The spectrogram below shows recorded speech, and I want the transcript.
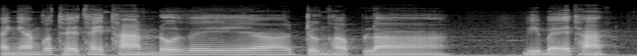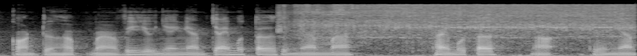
Anh em có thể thay than đối với ờ, trường hợp là bị bể than. Còn trường hợp mà ví dụ như anh em cháy motor thì anh em ờ, thay motor. Đó thì anh em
